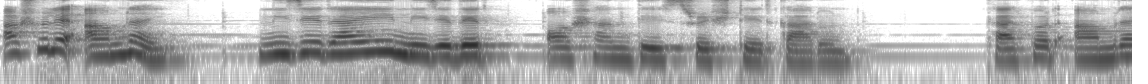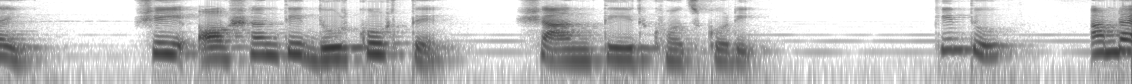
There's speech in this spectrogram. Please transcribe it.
আসলে আমরাই নিজেরাই নিজেদের অশান্তির সৃষ্টির কারণ। তারপর আমরাই সেই অশান্তি দূর করতে শান্তির খোঁজ করি। কিন্তু আমরা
